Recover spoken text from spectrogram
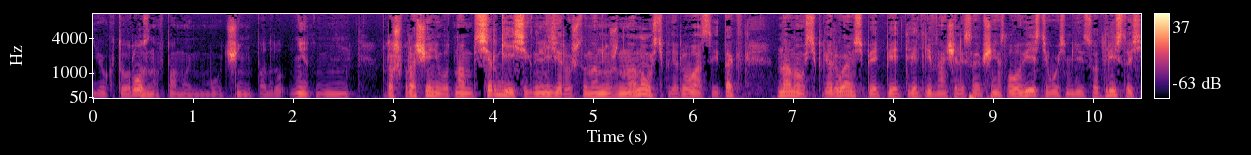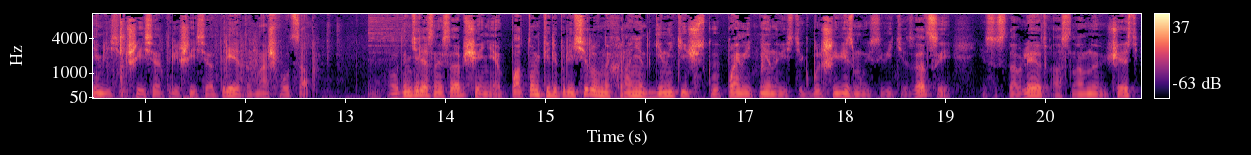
ее кто? Рознов, по-моему, очень подробно. Нет, прошу прощения, вот нам Сергей сигнализирует, что нам нужно на новости прерываться. Итак, на новости прерываемся. 5533 в начале сообщения слова «Вести», 8903 170 63 63. Это наш WhatsApp. Вот интересное сообщение. Потомки репрессированных хранят генетическую память ненависти к большевизму и советизации и составляют основную часть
